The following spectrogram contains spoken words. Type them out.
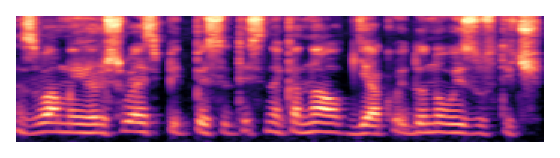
З вами Ігор Швець. Підписуйтесь на канал. Дякую. До нової зустрічі.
